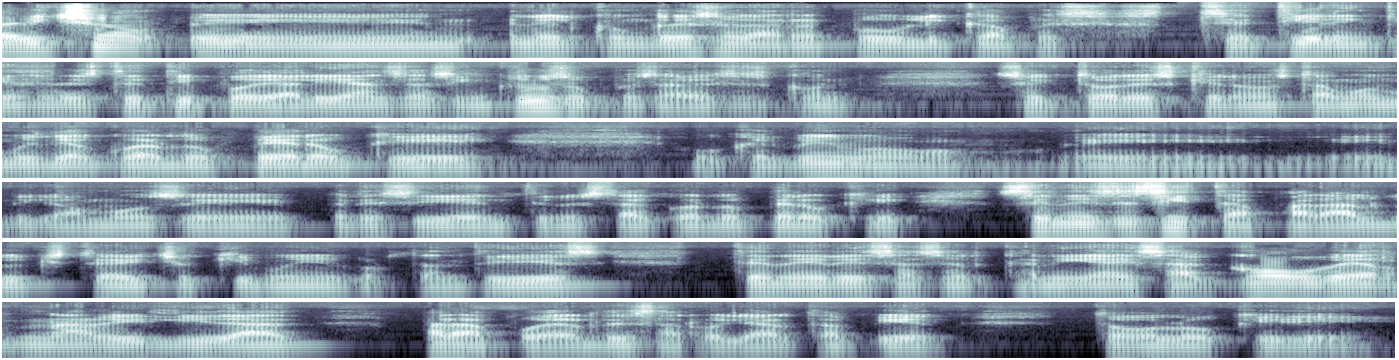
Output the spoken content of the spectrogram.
Ha dicho, eh, en el Congreso de la República, pues se tienen que hacer este tipo de alianzas, incluso pues a veces con sectores que no estamos muy de acuerdo, pero que o que el mismo, eh, eh, digamos, eh, presidente no está de acuerdo, pero que se necesita para algo que usted ha dicho aquí muy importante y es tener esa cercanía, esa gobernabilidad para poder desarrollar también todo lo que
